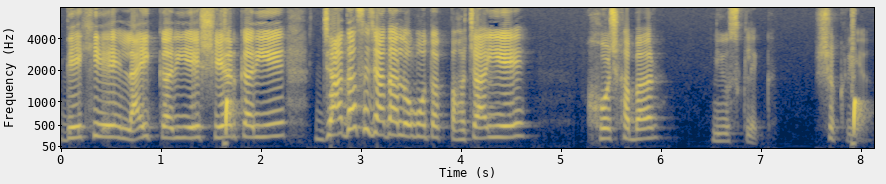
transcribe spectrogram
देखिए लाइक करिए शेयर करिए, ज़्यादा से ज़्यादा लोगों तक पहुंचाइए। खोज खबर, न्यूज़ क्लिक। शुक्रिया।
